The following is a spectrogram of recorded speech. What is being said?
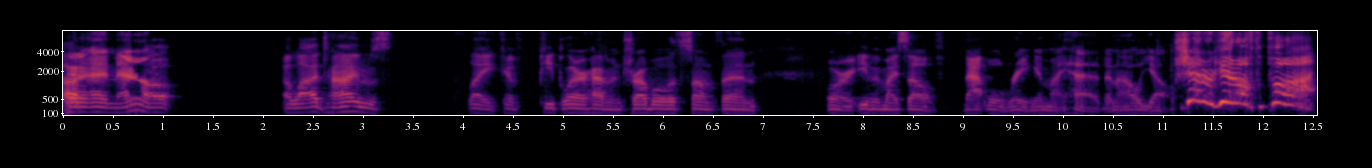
Uh, and, and now, a lot of times, like if people are having trouble with something, or even myself, that will ring in my head, and I'll yell, "Shit or get off the pot."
